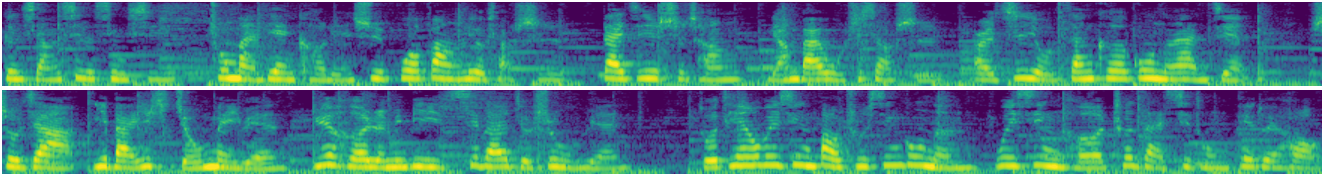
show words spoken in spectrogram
更详细的信息：充满电可连续播放六小时，待机时长两百五十小时。耳机有三颗功能按键，售价一百一十九美元，约合人民币七百九十五元。昨天微信爆出新功能，微信和车载系统配对后，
